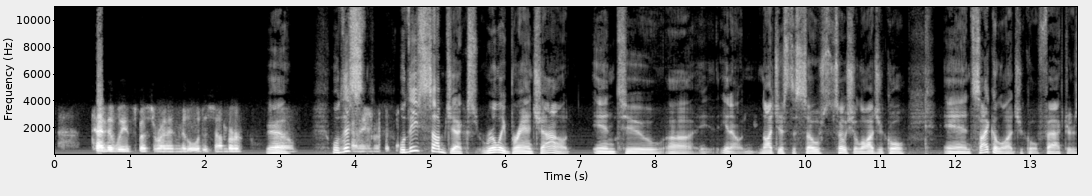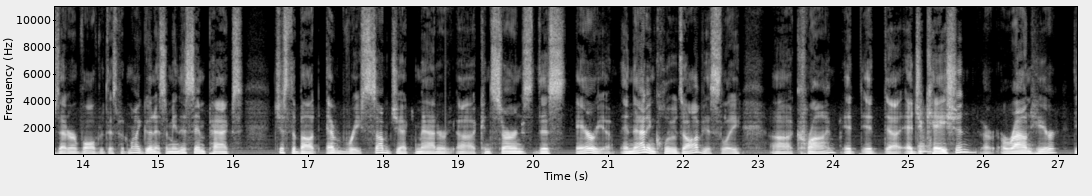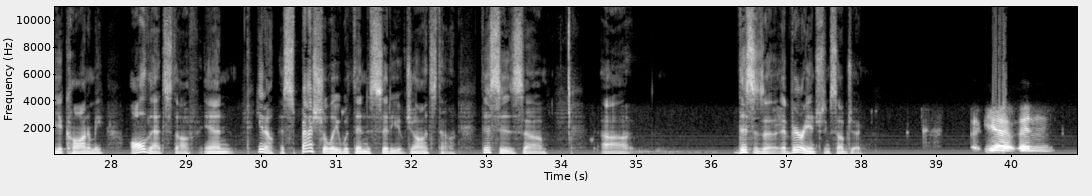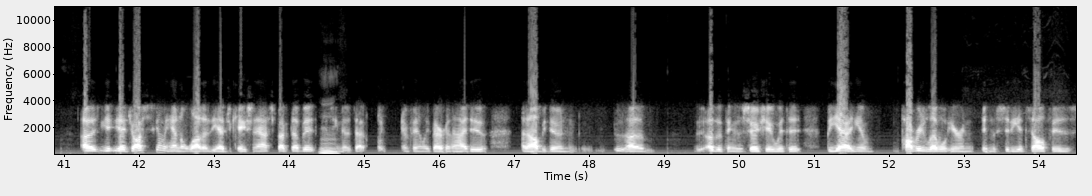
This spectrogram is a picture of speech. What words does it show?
tentatively it's supposed to run in the middle of December. Yeah. So, well, this well these subjects really branch out into uh, you know not just the so- sociological and psychological factors that are involved with this, but my goodness, I mean this impacts just about every subject matter uh, concerns this area, and that includes obviously uh, crime, it, it uh, education around here, the economy, all that stuff, and you know especially within the city of Johnstown this is um, uh, this is a, a, very interesting subject. Yeah, and uh, yeah, Josh is going to handle a lot of the education aspect of it. Mm. He knows that infinitely better than I do, and I'll be doing uh, other things associated with it. But yeah, you know, poverty level here in, in the city itself is.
